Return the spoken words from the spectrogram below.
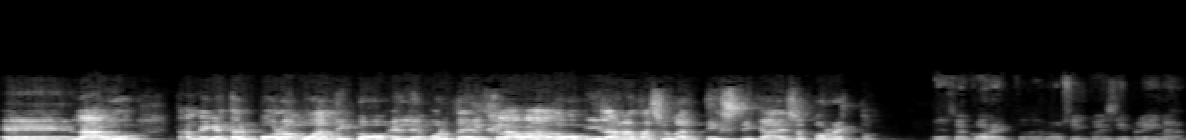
eh, lagos. También está el polo acuático, el deporte del clavado y la natación artística. ¿Eso es correcto? Eso es correcto. Tenemos cinco disciplinas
